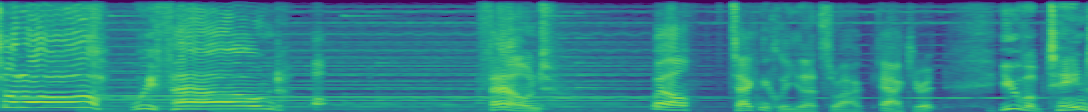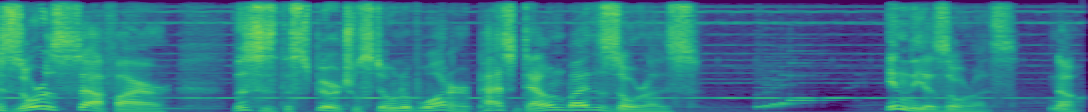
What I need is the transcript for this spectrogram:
Ta-da! We found... oh, found? Well, technically that's accurate. You've obtained Zora's Sapphire. This is the spiritual stone of water, passed down by the Zoras. In the Azoras. No.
